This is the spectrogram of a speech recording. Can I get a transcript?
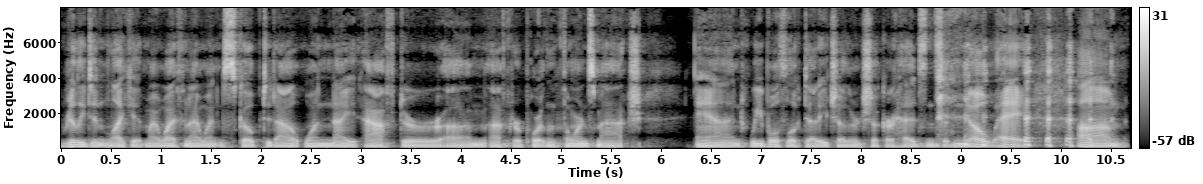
really didn't like it. My wife and I went and scoped it out one night after um, after a Portland Thorns match. And we both looked at each other and shook our heads and said, "No way!" um,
